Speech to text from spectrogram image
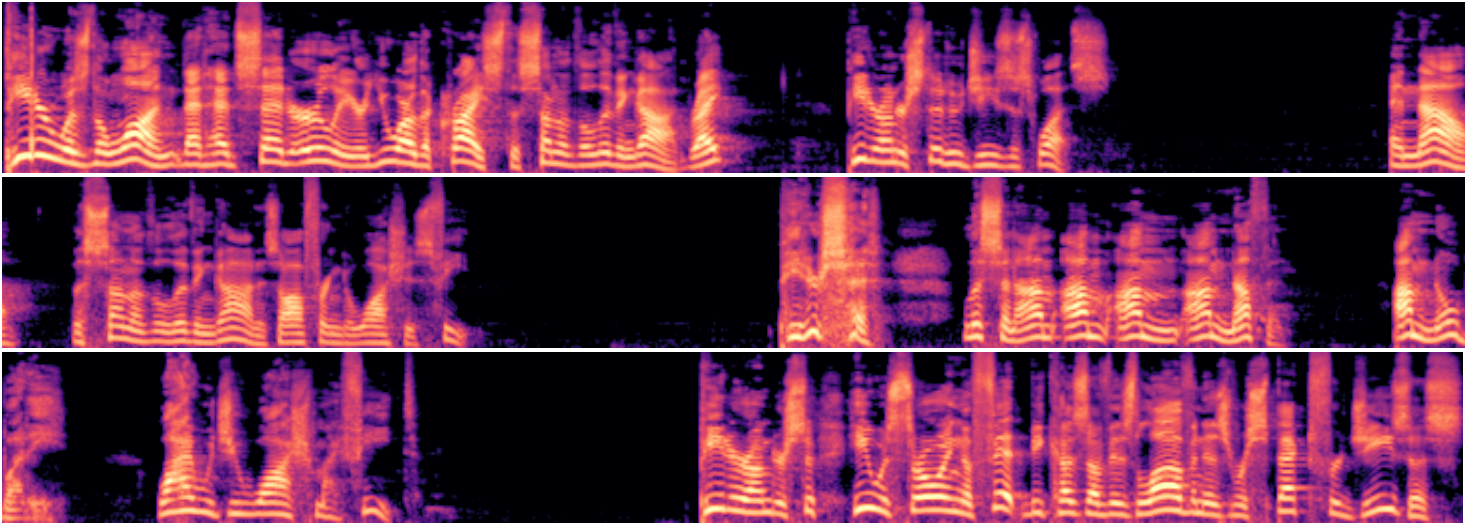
Peter was the one that had said earlier, You are the Christ, the Son of the living God, right? Peter understood who Jesus was. And now the Son of the living God is offering to wash his feet. Peter said, Listen, I'm, I'm, I'm, I'm nothing. I'm nobody. Why would you wash my feet? Peter understood. He was throwing a fit because of his love and his respect for Jesus.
